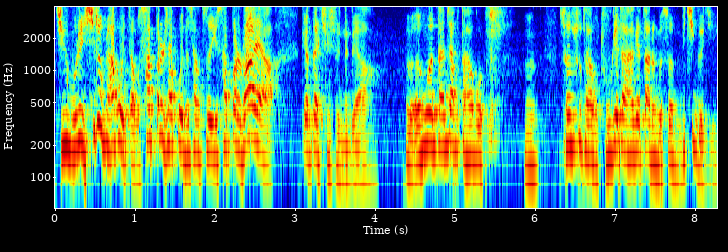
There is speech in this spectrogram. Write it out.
지금 우리 실험을 하고 있다고. 삿발을 잡고 있는 상태에서 이 삿발을 놔야 깽까지 칠수 있는 거야. 응원단장도 하고, 어, 선수도 하고 두 개 다 하겠다는 것은 미친 거지.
